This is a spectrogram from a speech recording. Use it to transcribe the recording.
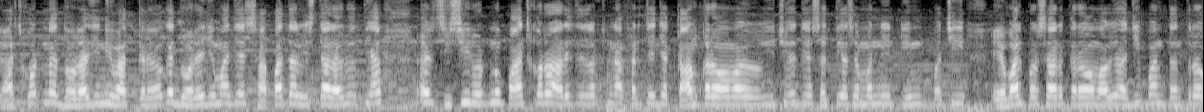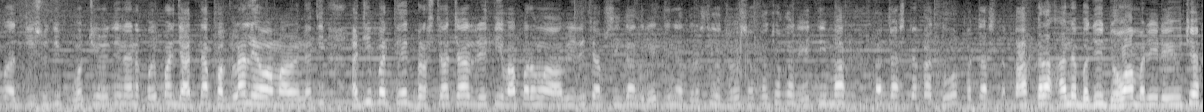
રાજકોટના ધોરાજીની વાત કરીએ કે ધોરાજીમાં જે છાપાતર વિસ્તાર આવેલો, ત્યાં સીસી રોડનું પાંચ કરોડ આડત્રીસ લાખના ખર્ચે જે કામ કરવામાં આવ્યું છે, જે સત્યસમનની ટીમ પછી અહેવાલ પ્રસાર કરવામાં આવ્યો. હજી પણ તંત્ર હજી સુધી પહોંચ્યું નથી અને કોઈ પણ જાતના પગલાં લેવામાં આવ્યા નથી. હજી પણ તે જ ભ્રષ્ટાચાર રેતી વાપરવામાં આવી રહી છે. આપ સીધા રેતીના દ્રશ્યો જોઈ શકો છો કે રેતીમાં પચાસ ટકા ધૂળ, પચાસ ટકા કાંકરા અને બધું જોવા મળી રહ્યું છે.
